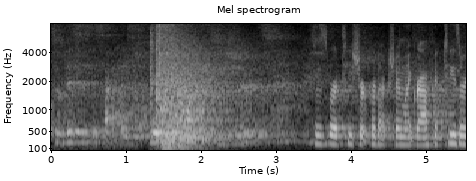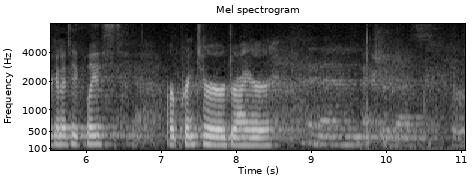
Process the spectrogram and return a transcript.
So this is the side, this whole side t-shirts. This is where t-shirt production, like graphic tees are gonna take place. Our printer, dryer. And then extra desk for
